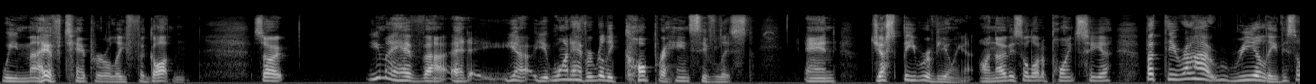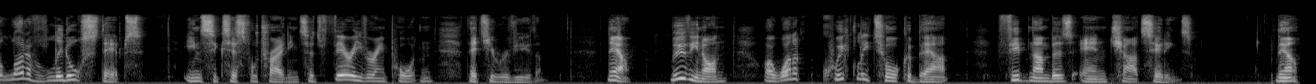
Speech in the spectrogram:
we may have temporarily forgotten. So you may have uh, and you know you want to have a really comprehensive list and just be reviewing it. I know there's a lot of points here but there are really there's a lot of little steps in successful trading. So it's very very important that you review them. Now moving on I want to quickly talk about fib numbers and chart settings. Now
